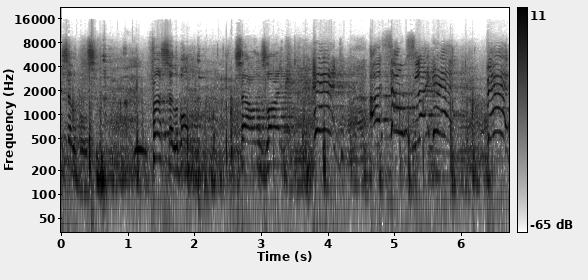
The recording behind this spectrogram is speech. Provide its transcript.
First syllable sounds like Head! Uh, sounds like head! Bed!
